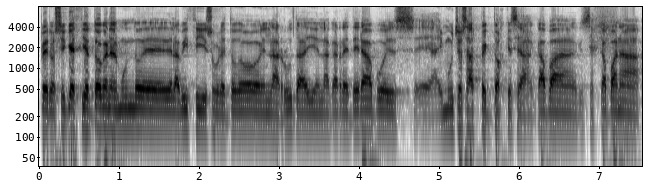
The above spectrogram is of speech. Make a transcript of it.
pero sí que es cierto que en el mundo de, la bici, sobre todo en la ruta y en la carretera, pues eh, hay muchos aspectos que se escapan, que se escapan a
